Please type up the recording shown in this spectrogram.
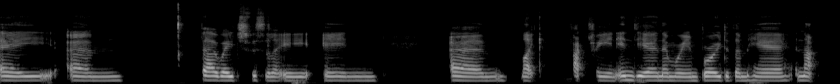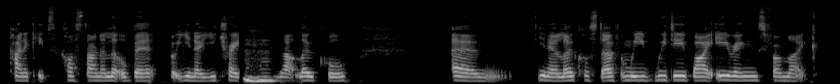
a um, fair wage facility in um, like factory in India, and then we embroider them here, and that kind of keeps the cost down a little bit. But you know, you trade mm-hmm. that local, um, you know, local stuff, and we we do buy earrings from like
